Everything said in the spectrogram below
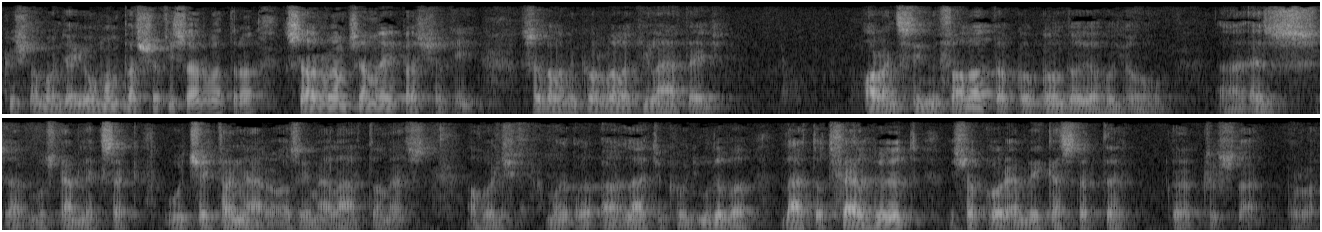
Krishna mondja, jó mon passati szarvatra, szarvam csamai passati. Szóval amikor valaki lát egy aranyszínű falat, akkor gondolja, hogy ó, ez most emlékszek úgy Csaitanyára, azért mert láttam ezt. Ahogy látjuk, hogy Udava látott felhőt, és akkor emlékeztette Krishnára.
